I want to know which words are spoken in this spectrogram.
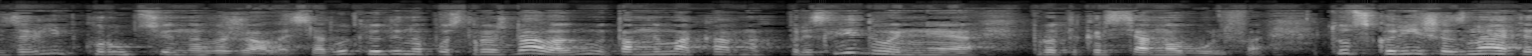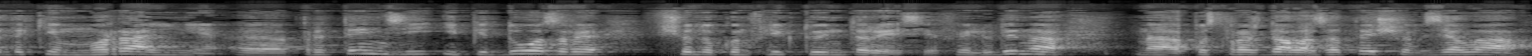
взагалі б корупцією не. А тут людина постраждала. Ну там нема карних переслідувань е, проти Кристіана Вульфа. Тут скоріше, знаєте, такі моральні е, претензії і підозри щодо конфлікту інтересів. І людина постраждала за те, що взяла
